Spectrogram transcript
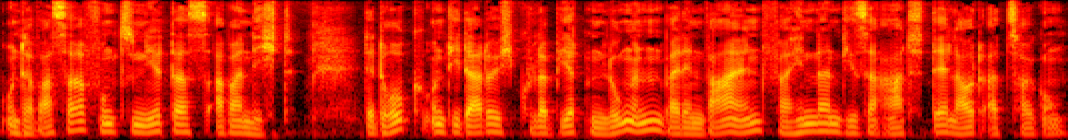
Unter Wasser funktioniert das aber nicht. Der Druck und die dadurch kollabierten Lungen bei den Walen verhindern diese Art der Lauterzeugung.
